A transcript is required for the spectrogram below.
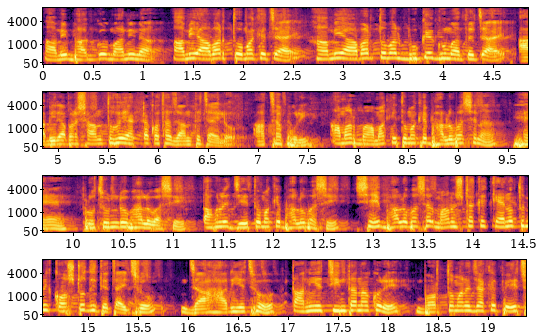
আমি ভাগ্য মানি না। আমি আবার তোমাকে চাই। আমি আবার তোমার বুকে ঘুমাতে চাই। আবির আবার শান্ত হয়ে একটা কথা জানতে চাইলো। আচ্ছা পরি, আমার মামা কি তোমাকে ভালোবাসে না? হ্যাঁ প্রচণ্ড ভালোবাসে। তাহলে যে তোমাকে ভালোবাসে সেই ভালোবাসার মানুষটাকে কেন তুমি কষ্ট দিতে চাইছো? যা হারিয়েছ, তা নিয়ে চিন্তা না করে বর্তমানে যাকে পেয়েছ,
